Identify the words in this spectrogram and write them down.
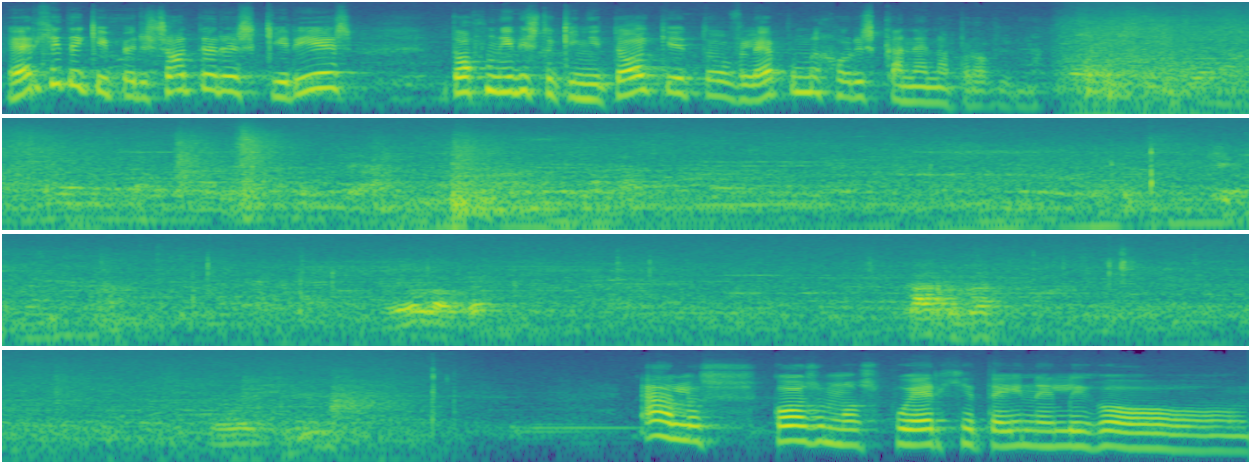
Έρχεται και οι περισσότερες κυρίες το έχουν ήδη στο κινητό και το βλέπουμε χωρίς κανένα πρόβλημα. Κάτω, κάτω. Άλλος κόσμος που έρχεται είναι λίγο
